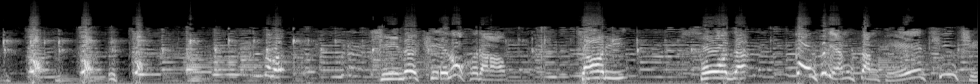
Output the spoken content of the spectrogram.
嘿走嘿走嘿走。那么现在开路河道，家里说着高质量上代天亲。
